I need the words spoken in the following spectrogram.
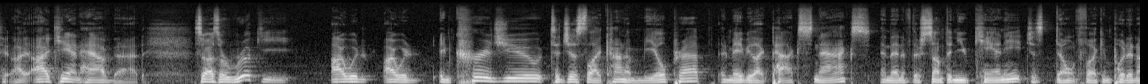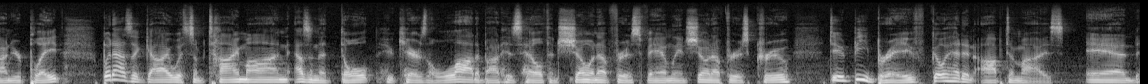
dude, I, I can't have that. So as a rookie, I would I would encourage you to just like kind of meal prep and maybe like pack snacks and then if there's something you can eat just don't fucking put it on your plate but as a guy with some time on as an adult who cares a lot about his health and showing up for his family and showing up for his crew dude be brave go ahead and optimize and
